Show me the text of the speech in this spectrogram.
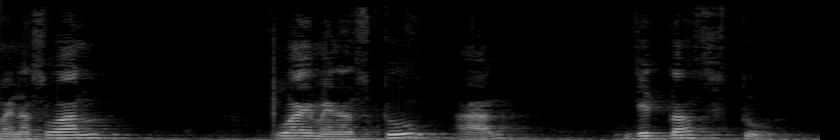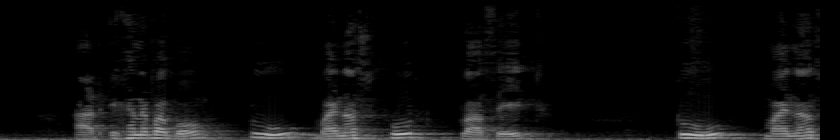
minus one Y minus two আর জেড প্লাস টু আর এখানে পাবো two minus four plus eight two minus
